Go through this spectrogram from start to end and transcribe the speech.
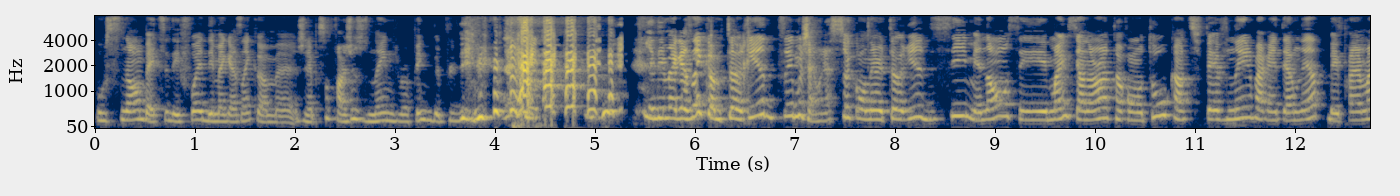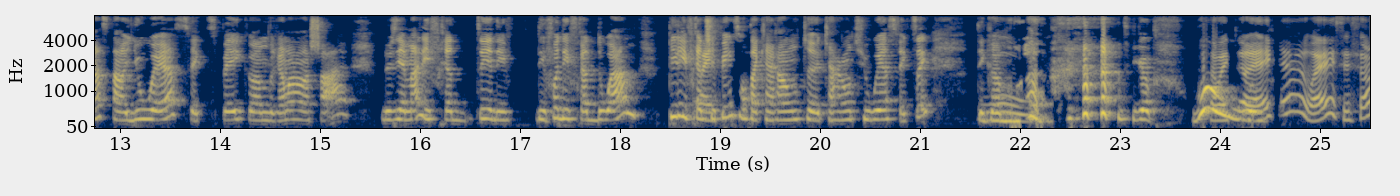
Ou sinon, ben, tu sais, des fois, il y a des magasins comme... Euh, j'ai l'impression de faire juste du name dropping depuis le début. il y a des magasins comme Torrid, tu sais, moi j'aimerais ça qu'on ait un Torrid ici, mais non, c'est même s'il y en a un à Toronto, quand tu fais venir par Internet, ben premièrement, c'est en US, fait que tu payes comme vraiment cher. Deuxièmement, les frais, tu sais, il y a des, des, fois des frais de douane, puis les frais de shipping sont à 40, 40 US, fait que tu sais, t'es comme, t'es comme, wouh! Correct, hein? ouais, c'est ça.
